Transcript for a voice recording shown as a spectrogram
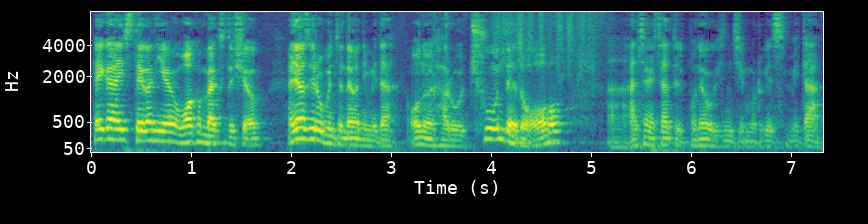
Hey guys, 대건 here. Welcome back to the show. 안녕하세요, 여러분. 전대건입니다. 오늘 하루 추운데도 아, 알차게 잘들 보내고 계신지 모르겠습니다.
